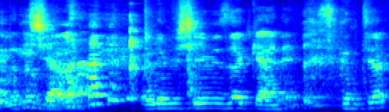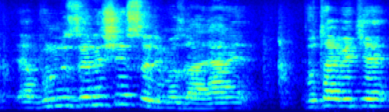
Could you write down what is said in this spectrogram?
anladın mı? İnşallah. Öyle bir şeyimiz yok yani. Sıkıntı yok. Ya bunun üzerine şey sorayım o zaman yani bu tabii ki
